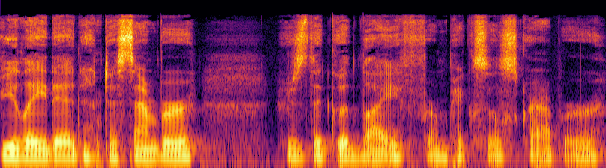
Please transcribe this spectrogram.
related, December. Here's the Good Life from Pixel Scrapper.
